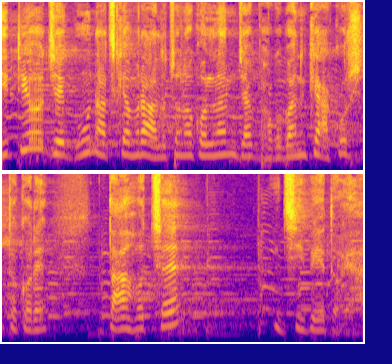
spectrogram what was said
দ্বিতীয় যে গুণ আজকে আমরা আলোচনা করলাম যা ভগবানকে আকর্ষিত করে, তা হচ্ছে জীবে দয়া।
